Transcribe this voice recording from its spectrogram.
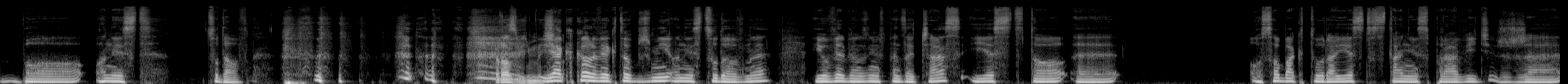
bo on jest cudowny. Rozwiń myśl. Jakkolwiek to brzmi, on jest cudowny i uwielbiam z nim spędzać czas i jest to e, osoba, która jest w stanie sprawić, że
